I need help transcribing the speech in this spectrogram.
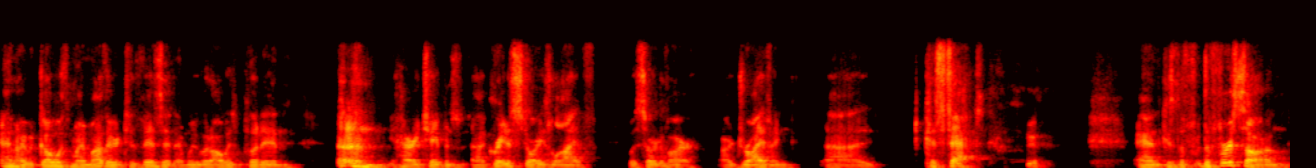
And I would go with my mother to visit, and we would always put in Harry Chapin's uh, "Greatest Stories Live" was sort of our our driving uh, cassette. and because the, the first song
